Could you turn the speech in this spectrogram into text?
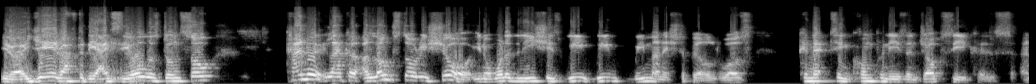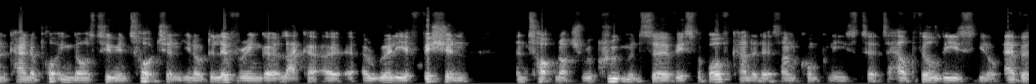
You know, a year after the ICO was done. So, kind of like a, a long story short, you know, one of the niches we we we managed to build was connecting companies and job seekers and kind of putting those two in touch and you know delivering a, like a, a, really efficient and top-notch recruitment service for both candidates and companies to, to help fill these you know ever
